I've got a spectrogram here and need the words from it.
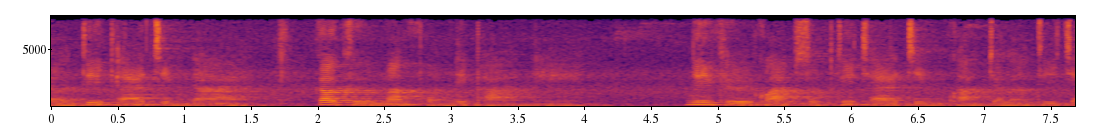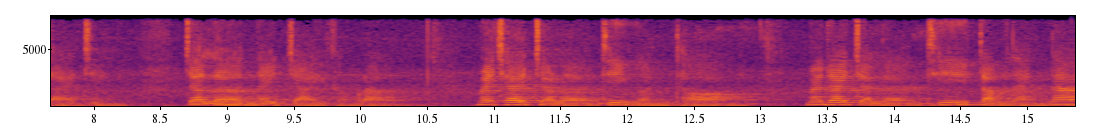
ริญที่แท้จริงได้ ก็คือมรรคผลนิพพานนี้ นี่คือความสุขที่แท้จริง ความเจริญที่แท้จริง เจริญในใจของเรา ไม่ใช่เจริญที่เงินทอง ไม่ได้เจริญที่ตำแหน่งหน้า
